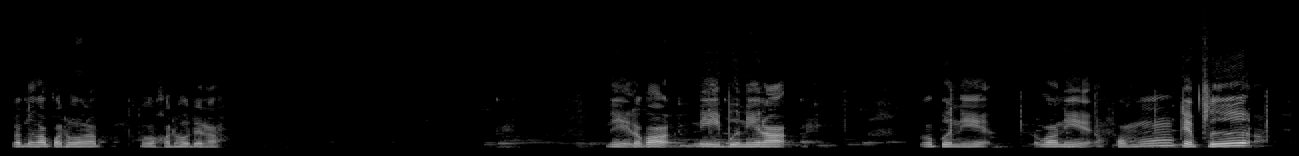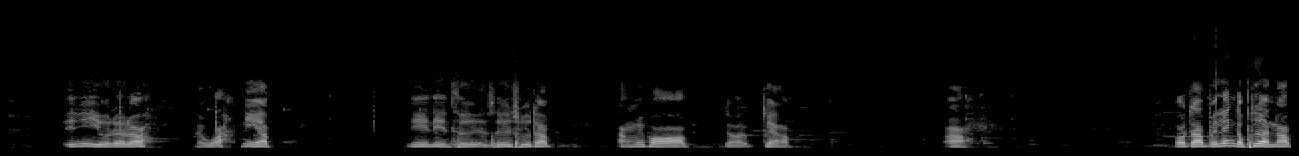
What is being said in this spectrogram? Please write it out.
แป๊บนึงครับขอโทษครับตัวขอโทษด้วยนะนี่แล้วก็นี่ปืนนี้ละแล้วก็ปืนนี้ แล้วก็นี่ ผมเก็บซื้อไอ้นี่อยู่เดี๋ยวเราไหนวะนี่ครับ นี่นี่ซื้อซื้อชุดครับตังค์ไม่พอครับเดี๋ยวแจ้งครับอ่าเราจะไปเล่นกับเพื่อนครับ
